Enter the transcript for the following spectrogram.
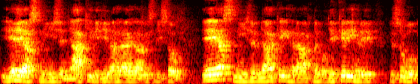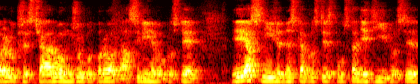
Je jasný, že nějaký lidi na hrách závislí jsou. Je jasný, že v nějakých hrách nebo některé hry, že jsou opravdu přes čáru a můžou podporovat násilí nebo prostě je jasný, že dneska prostě spousta dětí prostě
